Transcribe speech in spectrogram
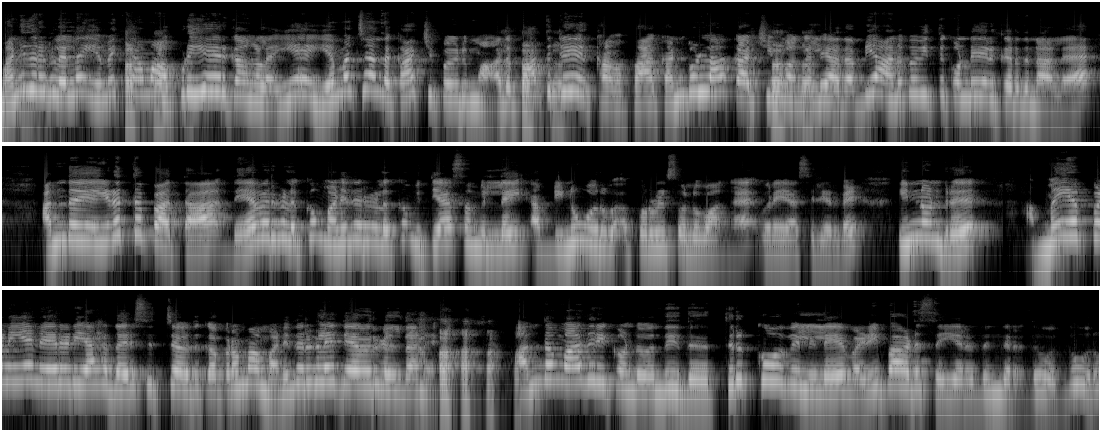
மனிதர்கள் எல்லாம் எமைக்காம அப்படியே இருக்காங்களா ஏன்? எமைச்சா அந்த காட்சி போயிடுமா? அதை பார்த்துட்டே கண்கொள்ளா காட்சிம்பாங்க இல்லையா? அதை அப்படியே அனுபவித்து கொண்டே இருக்கிறதுனால அந்த இடத்தை பார்த்தா தேவர்களுக்கும் மனிதர்களுக்கும் வித்தியாசம் இல்லை அப்படின்னு ஒரு பொருள் சொல்லுவாங்க உரையாசிரியர்கள். இன்னொன்று அம்மையப்பனையே நேரடியாக தரிசிச்சதுக்கு அப்புறமா மனிதர்களே தேவர்கள் தானே? அந்த மாதிரி கொண்டு வந்து இது திருக்கோவிலிலே வழிபாடு செய்யறதுங்கிறது வந்து ஒரு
